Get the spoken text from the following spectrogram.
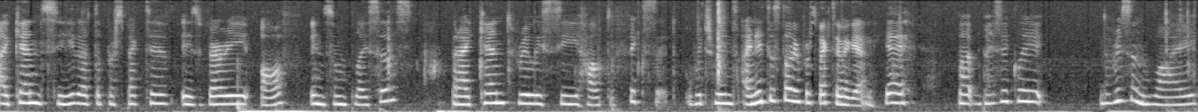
I can see that the perspective is very off in some places but I can't really see how to fix it, which means I need to study perspective again, yay! But basically, the reason why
